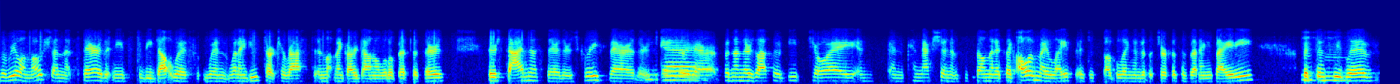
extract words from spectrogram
the real emotion that's there that needs to be dealt with when when I do start to rest and let my guard down a little bit. That there's there's sadness there, there's grief there, there's anger there, but then there's also deep joy and and connection and fulfillment. It's like all of my life is just bubbling under the surface of that anxiety. But since we Mhm. live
